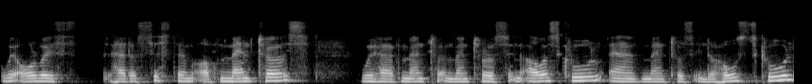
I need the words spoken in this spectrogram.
we always had a system of mentors. We have mentor mentors in our school and mentors in the host school.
